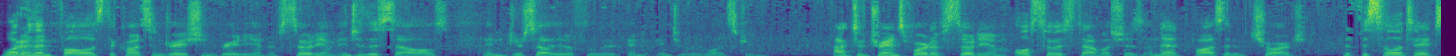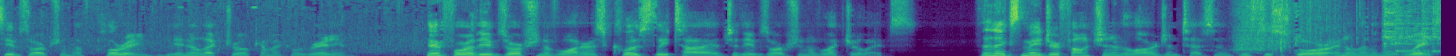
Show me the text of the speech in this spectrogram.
Water then follows the concentration gradient of sodium into the cells and intercellular fluid and into the bloodstream. Active transport of sodium also establishes a net positive charge that facilitates the absorption of chlorine via an electrochemical gradient. Therefore, the absorption of water is closely tied to the absorption of electrolytes. The next major function of the large intestine is to store and eliminate waste.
